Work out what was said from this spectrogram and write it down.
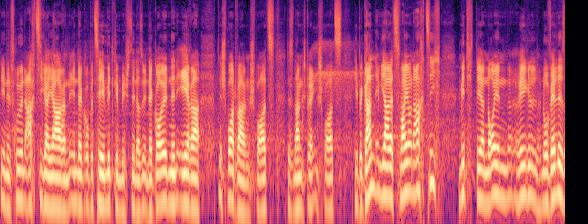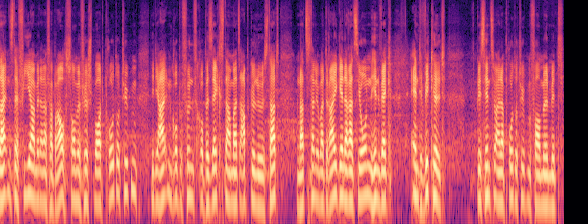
die in den frühen 80er Jahren in der Gruppe C mitgemischt sind, also in der goldenen Ära des Sportwagensports, des Langstreckensports. Die begann im Jahre 82 mit der neuen Regelnovelle seitens der FIA mit einer Verbrauchsformel für Sportprototypen, die die alten Gruppe 5, Gruppe 6 damals abgelöst hat und hat sich dann über drei Generationen hinweg entwickelt bis hin zu einer Prototypenformel mit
